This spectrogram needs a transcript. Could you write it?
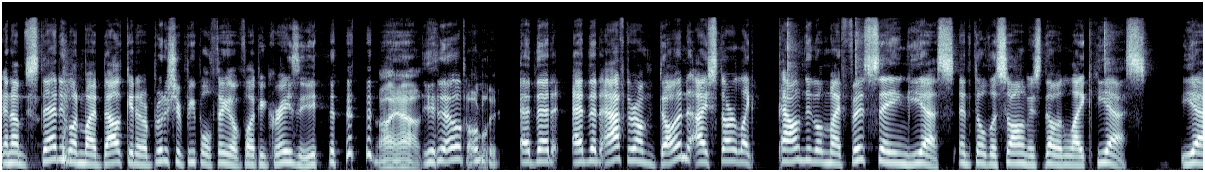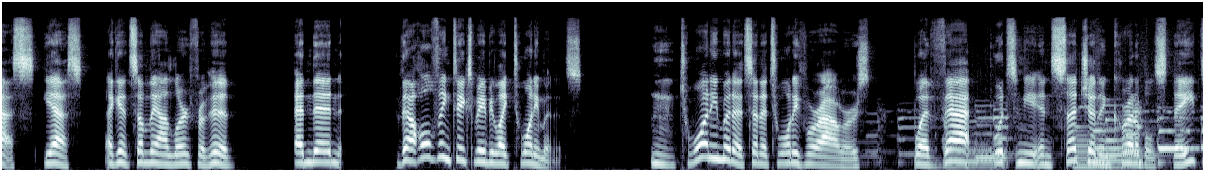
and I'm standing on my balcony, and I'm pretty sure people think I'm fucking crazy, Oh, yeah. you know. Totally. And then and then after I'm done, I start like pounding on my fist saying yes until the song is done. Like yes, yes, yes. Again, something I learned from him. And then the whole thing takes maybe like 20 minutes. Hmm. 20 minutes and a 24 hours. But that puts me in such an incredible state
